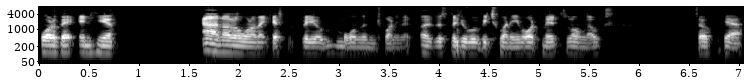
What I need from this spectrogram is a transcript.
quite a bit in here. And I don't want to make this video more than 20 minutes. Uh, this video will be 20 odd minutes long out. So, yeah.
